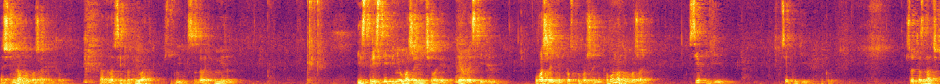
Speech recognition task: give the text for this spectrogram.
Значит, не надо уважать никого. Надо на всех наплевать, чтобы не создавать кумира. Есть три степени уважения человека. Первая степень – уважение, просто уважение. Кого надо уважать? Всех людей. Всех людей вокруг. Что это значит?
